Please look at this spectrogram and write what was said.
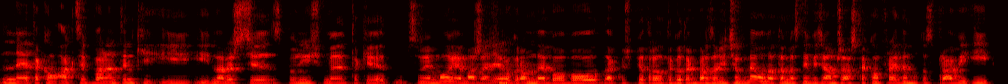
e, taką akcję w walentynki i, i nareszcie spełniliśmy takie w sumie moje marzenie ogromne, bo, bo jakoś Piotra do tego tak bardzo nie ciągnęło, natomiast nie wiedziałam, że aż taką frajdę mu to sprawi i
